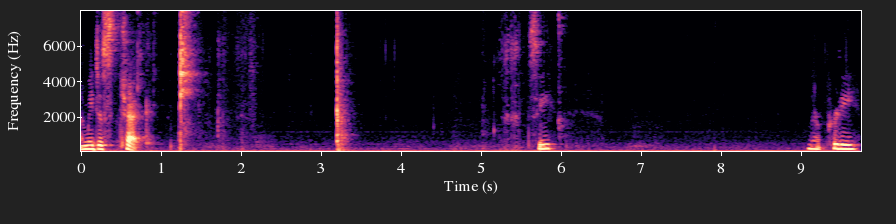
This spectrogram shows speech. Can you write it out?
Let me just check. See? They're pretty,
